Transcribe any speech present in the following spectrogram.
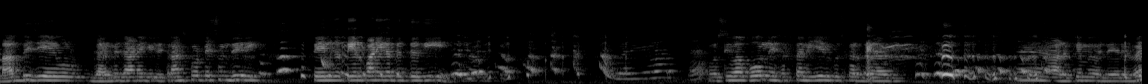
भाभी जी वो घर में जाने के लिए ट्रांसपोर्टेशन दे रही। तेल का तेल पानी का दे दोगी। वो सिवा बोल नहीं सकता नहीं ये भी कुछ कर दिया। हड़के में ले रहे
